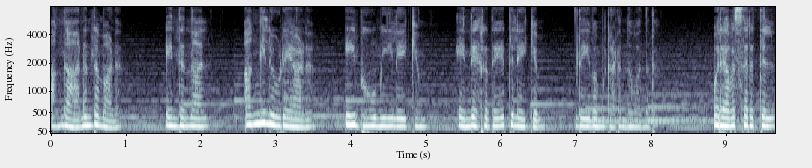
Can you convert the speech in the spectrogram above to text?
അങ്ങ് ആനന്ദമാണ്. എന്തെന്നാൽ അങ്ങിലൂടെയാണ് ഈ ഭൂമിയിലേക്കും എന്റെ ഹൃദയത്തിലേക്കും ദൈവം കടന്നു വന്നത്. ഒരവസരത്തിൽ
